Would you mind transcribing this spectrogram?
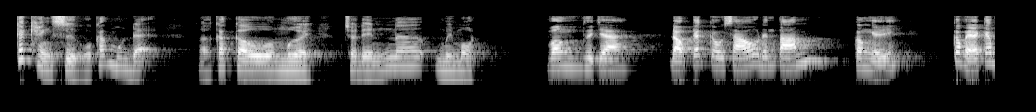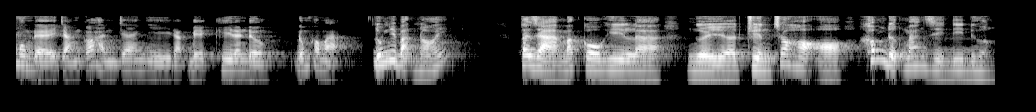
cách hành xử của các môn đệ ở các câu 10 cho đến 11. Vâng thưa cha, đọc các câu 6 đến 8 con nghĩ có vẻ các môn đệ chẳng có hành trang gì đặc biệt khi lên đường, đúng không ạ? À? Đúng như bạn nói. Tác giả Marco ghi là người truyền cho họ không được mang gì đi đường.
